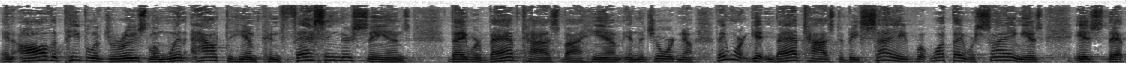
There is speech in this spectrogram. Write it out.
and all the people of Jerusalem went out to him, confessing their sins. They were baptized by him in the Jordan. Now, they weren't getting baptized to be saved, but what they were saying is, is that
